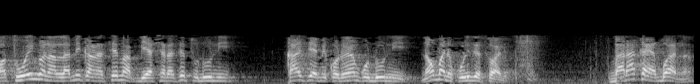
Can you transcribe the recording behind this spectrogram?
watu wengi wanalalamika wanasema biashara zetu duni kazi ya mikono yangu duni. Naomba nikuulize swali. Baraka ya bwana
